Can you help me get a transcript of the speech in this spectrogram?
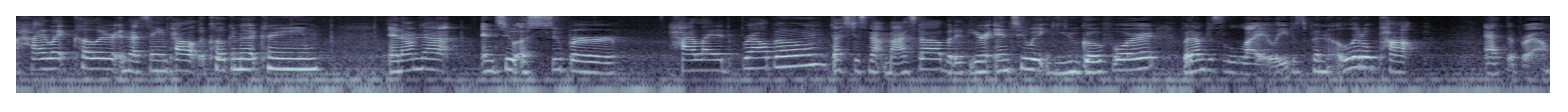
a highlight color in that same palette, the coconut cream. And I'm not into a super highlighted brow bone. That's just not my style, but if you're into it, you go for it. But I'm just lightly, just putting a little pop at the brow.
